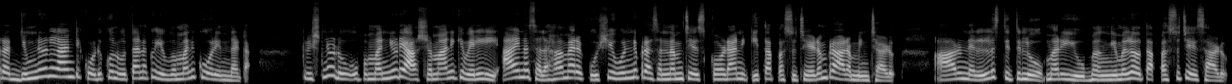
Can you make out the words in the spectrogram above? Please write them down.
ప్రద్యుమ్నుడు లాంటి కొడుకును తనకు ఇవ్వమని కోరిందట. కృష్ణుడు ఉపమన్యుడి ఆశ్రమానికి వెళ్ళి ఆయన సలహా మేరకు శివుణ్ణి ప్రసన్నం చేసుకోవడానికి తపస్సు చేయడం ప్రారంభించాడు. ఆరు నెలల స్థితిలో మరియు భంగిమలో తపస్సు చేశాడు.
